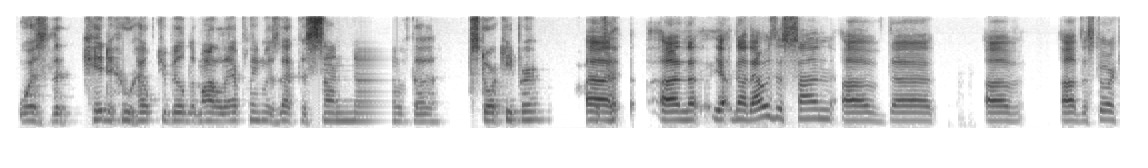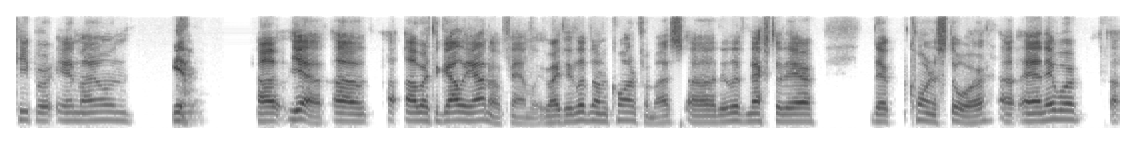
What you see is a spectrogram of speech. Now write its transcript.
was the kid who helped you build the model airplane? Was that the son of the storekeeper? Uh, uh, no, yeah, no, that was the son of the of of the storekeeper in my own. Yeah. Uh, yeah, uh, uh, right, the Galliano family, right? They lived on the corner from us. Uh, they lived next to their their corner store, uh, and they were uh,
